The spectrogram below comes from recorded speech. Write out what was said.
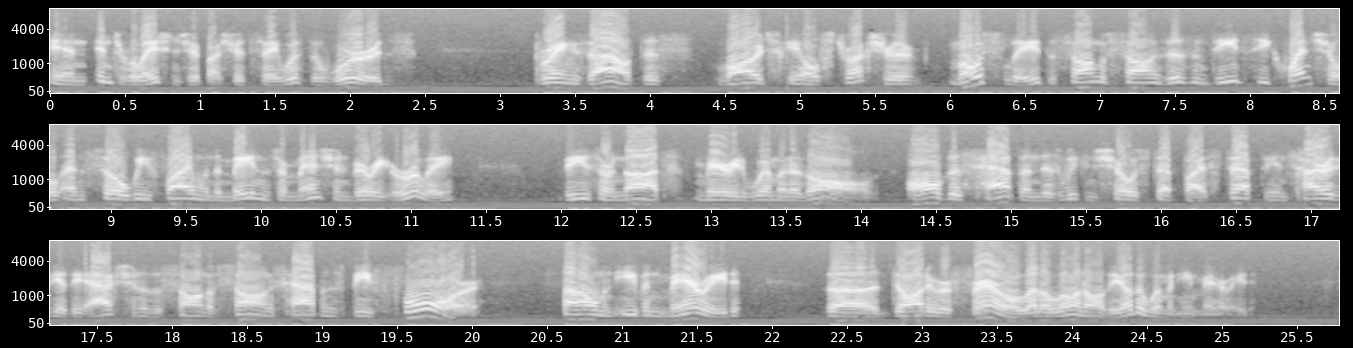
in interrelationship, I should say, with the words brings out this large-scale structure. Mostly, the Song of Songs is indeed sequential, and so we find when the maidens are mentioned very early, these are not married women at all. All this happened, as we can show step by step, the entirety of the action of the Song of Songs happens before Solomon even married the daughter of Pharaoh, let alone all the other women he married.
